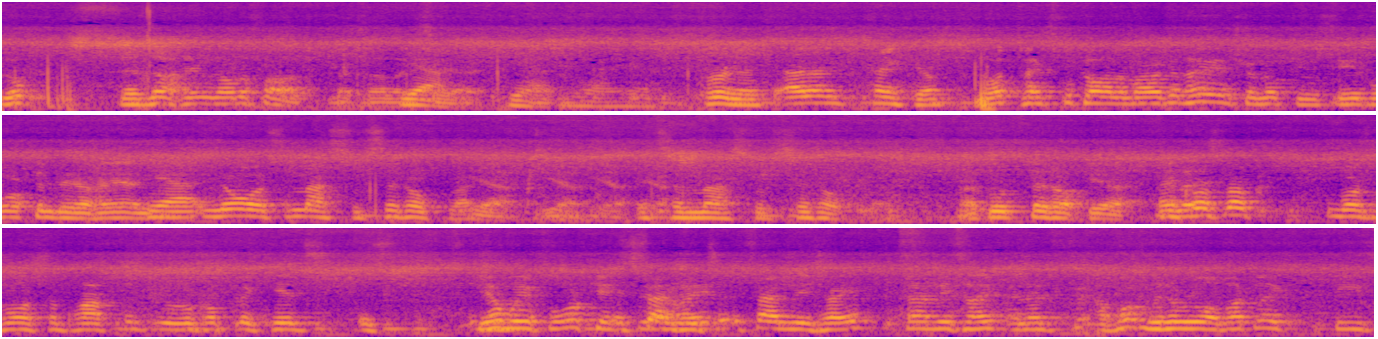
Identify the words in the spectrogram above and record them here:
Look, there's nothing not a fault. That's all I yeah, say. yeah, yeah, yeah. Brilliant, Alan. Thank you. Well, thanks for calling, Morgan. Hey, and sure, look, you see it working there. Hey, Yeah, no, it's a massive setup, like. yeah, yeah, yeah. It's yeah. a massive setup. Like. A good setup, yeah. And of course, look, what's most important, you have a couple of kids. It's, Yeah, we have four kids. it's family, right? family time. family time, and then what with a robot like these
